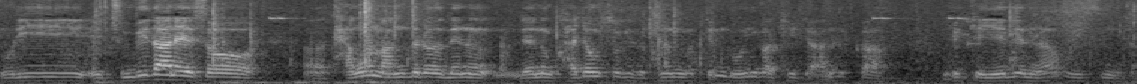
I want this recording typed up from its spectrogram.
우리 준비단에서 어, 당을 만들어내는 내는 과정 속에서 그런 것들이 논의가 되지 않을까 이렇게 예견을 하고 있습니다.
